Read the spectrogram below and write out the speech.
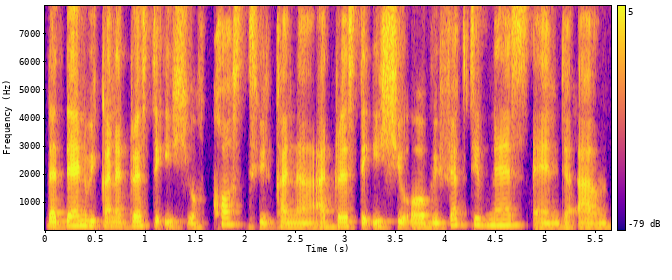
that then we can address the issue of cost, we can address the issue of effectiveness and, um,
